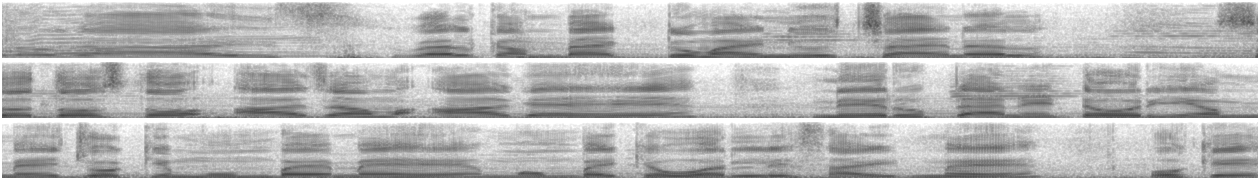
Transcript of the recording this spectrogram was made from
Hello guys welcome back to my news channel so दोस्तों, आज हम आ गए हैं नेहरू प्लानिटोरियम में, जो कि मुंबई में है, मुंबई के वर्ली साइड में है ओके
